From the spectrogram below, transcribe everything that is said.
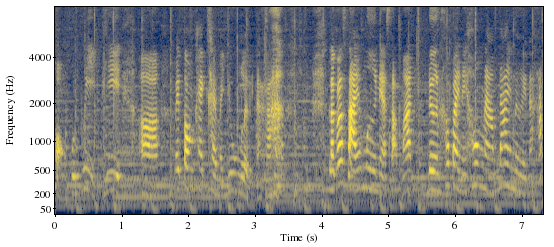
ของคุณผู้หญิงที่ไม่ต้องให้ใครมายุ่งเลยนะคะ แล้วก็ซ้ายมือเนี่ยสามารถเดินเข้าไปในห้องน้ำได้เลยนะคะ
